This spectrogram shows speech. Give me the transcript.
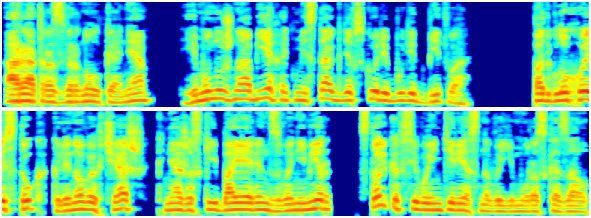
Арат развернул коня, ему нужно объехать места, где вскоре будет битва. Под глухой стук кленовых чаш княжеский боярин Звонимир столько всего интересного ему рассказал,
